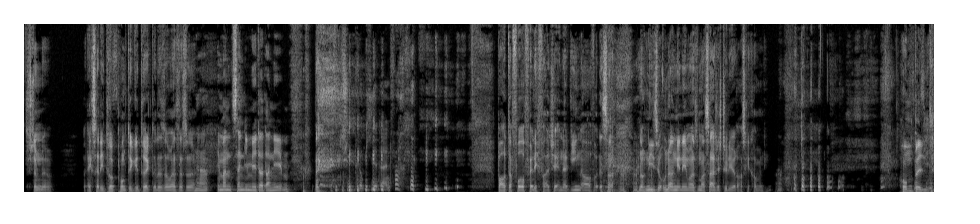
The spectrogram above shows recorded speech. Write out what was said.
Das stimmt, ja. So extra die Druckpunkte gedrückt oder sowas, dass du Ja, immer einen Zentimeter daneben. blockiert einfach. Baut davor völlig falsche Energien auf oder so. Noch nie so unangenehm aus dem Massagestudio rausgekommen humpelnd,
